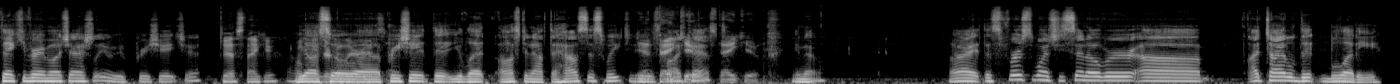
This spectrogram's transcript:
Thank you very much, Ashley. We appreciate you. Yes, thank you. I We also uh, appreciate that you let Austin out the house this week to do Yeah, this thank you. podcast. Thank you. you know. All right, this first one she sent over. Uh, I titled it "Bloody."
